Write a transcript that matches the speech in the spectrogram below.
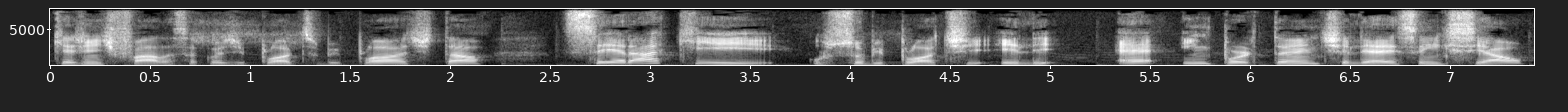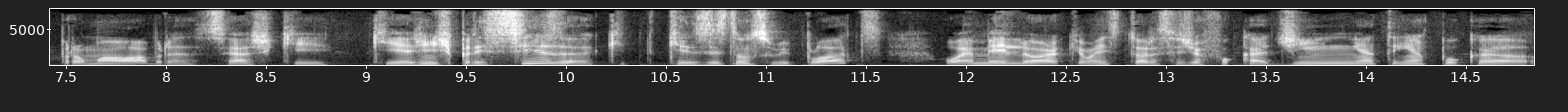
que a gente fala, essa coisa de plot, subplot e tal. Será que o subplot ele é importante, ele é essencial para uma obra? Você acha que que a gente precisa que, que existam subplots? Ou é melhor que uma história seja focadinha, tenha pouca,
